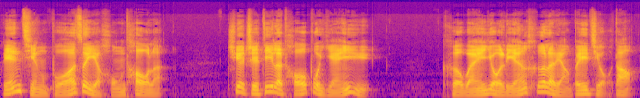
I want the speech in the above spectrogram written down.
连颈脖子也红透了，却只低了头不言语。可闻又连喝了两杯酒，道：“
